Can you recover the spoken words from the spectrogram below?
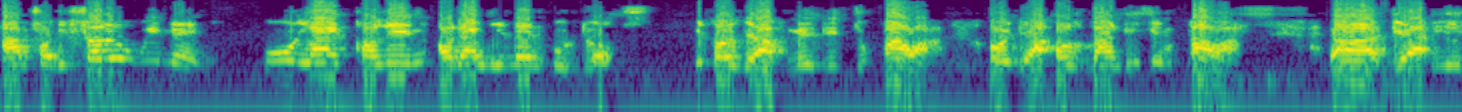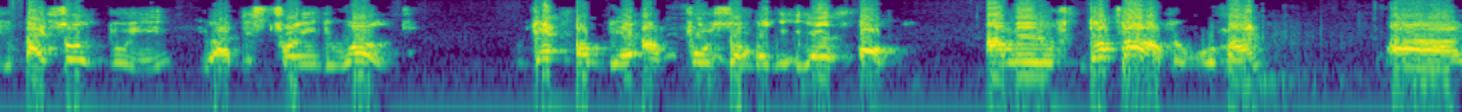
And for the fellow women who like calling other women hoodlums because they have made it to power or their husband is in power, uh, they are, by so doing, you are destroying the world. Get up there and pull somebody else up. I'm a daughter of a woman, uh,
